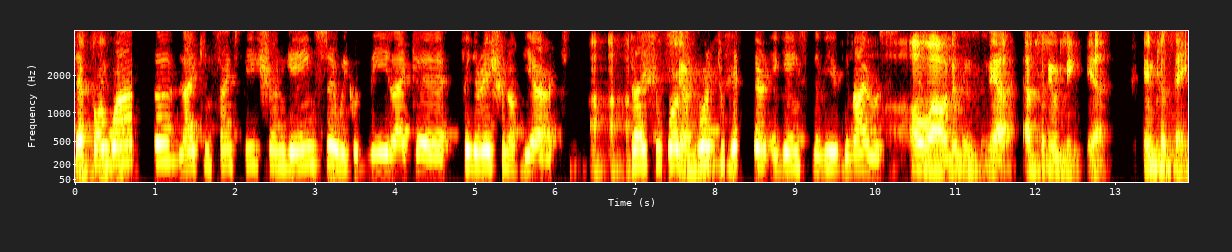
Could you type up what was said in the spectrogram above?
That for once uh, like in science fiction games uh, we could be like a federation of the earth. Try to work Sure. work together against the, vi- the virus. Oh wow, this is yeah, absolutely, yeah, interesting.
